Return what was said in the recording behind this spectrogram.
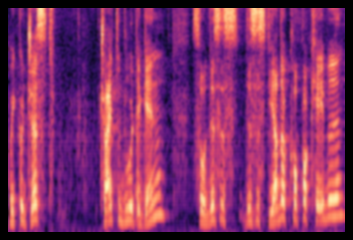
We could just try to do it again. So this is this is the other copper cable.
